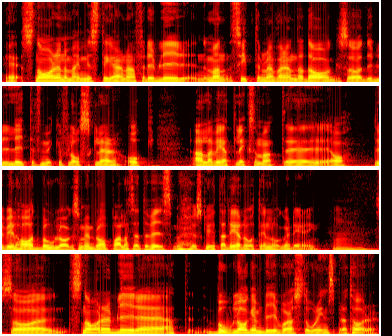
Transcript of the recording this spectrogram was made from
eh, snarare än de här investerarna, för det blir, man sitter med varenda dag så det blir lite för mycket floskler och alla vet liksom att, eh, ja, du vill ha ett bolag som är bra på alla sätt och vis, men hur ska vi hitta det då till en låg värdering? Mm. Så snarare blir det att bolagen blir våra stora inspiratörer.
